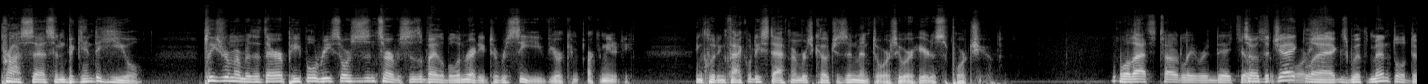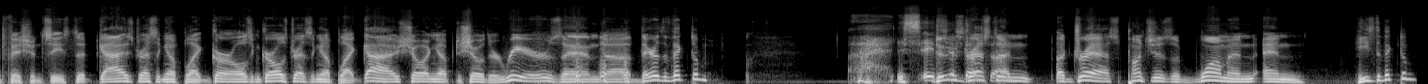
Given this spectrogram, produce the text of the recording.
process, and begin to heal, Please remember that there are people, resources, and services available and ready to receive your our community, including faculty, staff members, coaches, and mentors who are here to support you. Well, that's totally ridiculous. So the Jake course. legs with mental deficiencies, that guys dressing up like girls and girls dressing up like guys, showing up to show their rears, and uh, they're the victim. It's, it's Dude dressed upside. in a dress punches a woman, and he's the victim.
